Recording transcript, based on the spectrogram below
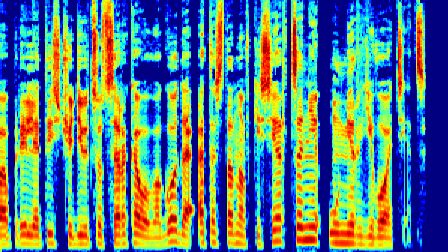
апреля 1940 года от остановки сердца не умер его отец.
